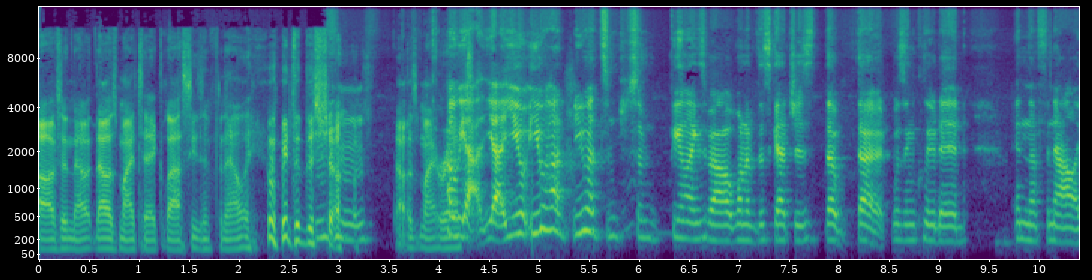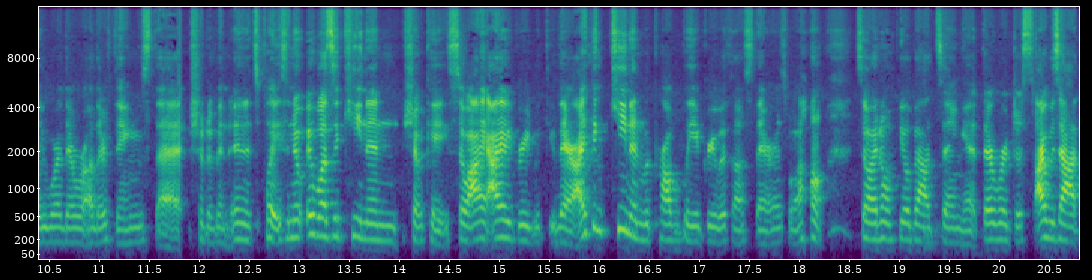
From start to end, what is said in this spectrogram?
I was in that. That was my take last season finale. we did the show. Mhm. That was my Oh yeah, yeah. You you had you had some some feelings about one of the sketches that that was included in the finale where there were other things that should have been in its place, and it, it was a Kenan showcase. So I I agreed with you there. I think Kenan would probably agree with us there as well. So I don't feel bad saying it. There were just I was at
